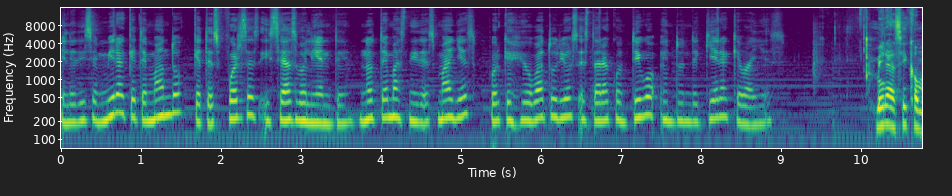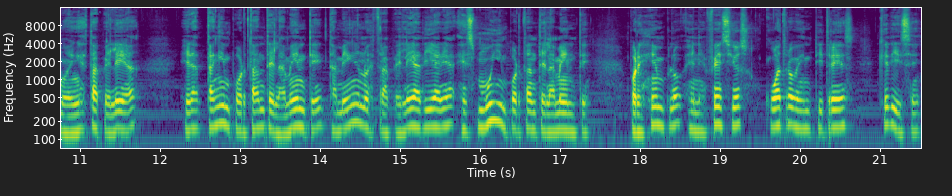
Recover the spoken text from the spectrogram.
y le dice, mira que te mando que te esfuerces y seas valiente, no temas ni desmayes, porque Jehová tu Dios estará contigo en donde quiera que vayas. Mira, así como en esta pelea era tan importante la mente, también en nuestra pelea diaria es muy importante la mente. Por ejemplo, en Efesios 4:23, ¿qué dice?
